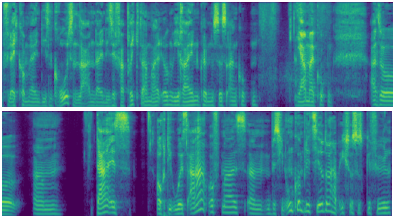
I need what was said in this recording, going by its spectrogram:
vielleicht kommen wir in diesen großen Laden da, in diese Fabrik da mal irgendwie rein, können uns das angucken. Ja, mal gucken. Also, ähm, da ist auch die USA oftmals ähm, ein bisschen unkomplizierter, habe ich so das Gefühl,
